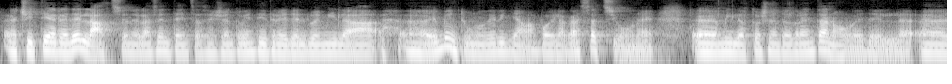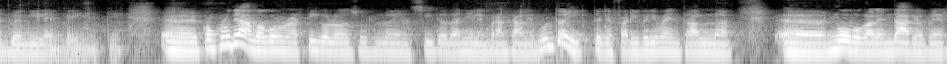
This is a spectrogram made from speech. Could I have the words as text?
eh, CTR del Lazio nella sentenza 623 del 2021 che richiama poi la Cassazione eh, 1839 del 2020. Eh, eh, concludiamo con un articolo sul sito danielebrancale.it che fa riferimento al eh, nuovo calendario per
